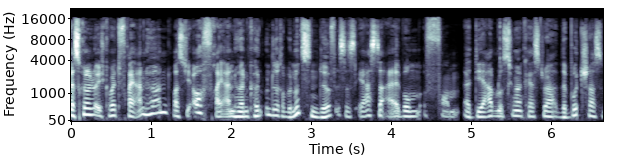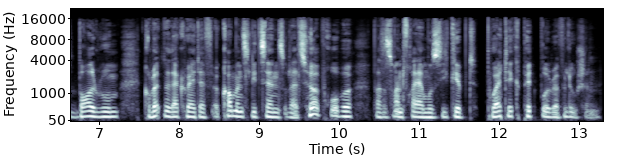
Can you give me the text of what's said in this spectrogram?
Das könnt ihr euch komplett frei anhören. Was ihr auch frei anhören könnt und darüber benutzen dürft, ist das erste Album vom äh, Diablo String Orchestra, The Butchers Ballroom, komplett unter der Creative Commons Lizenz oder als Hörprobe, was es an freier Musik gibt, Poetic Pitbull Revolution.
